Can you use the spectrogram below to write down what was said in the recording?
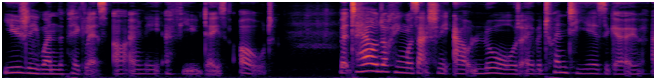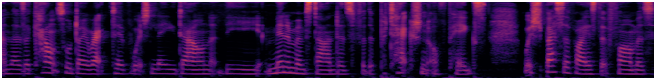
usually when the piglets are only a few days old. But tail docking was actually outlawed over 20 years ago, and there's a council directive which laid down the minimum standards for the protection of pigs, which specifies that farmers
